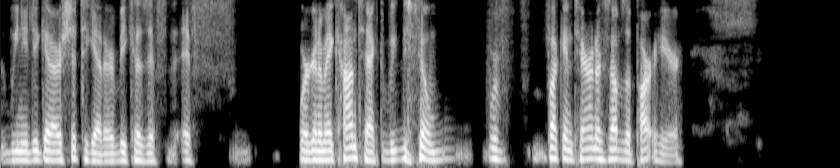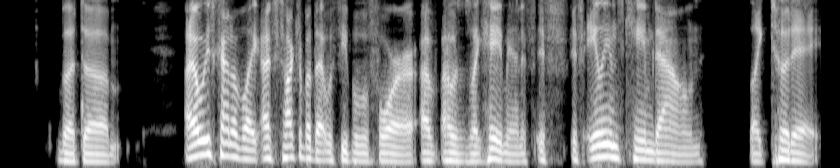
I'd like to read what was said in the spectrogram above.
we need to get our shit together because if if we're gonna make contact we you know we're fucking tearing ourselves apart here. But um i always kind of like i've talked about that with people before. I, I was like hey man if if if aliens came down like today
